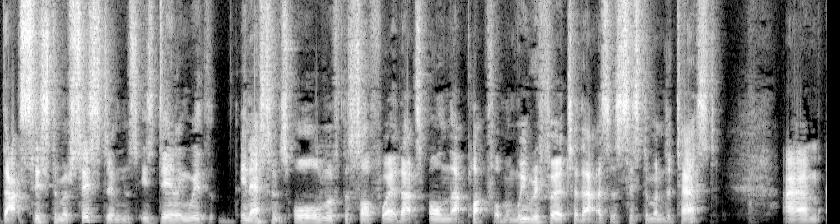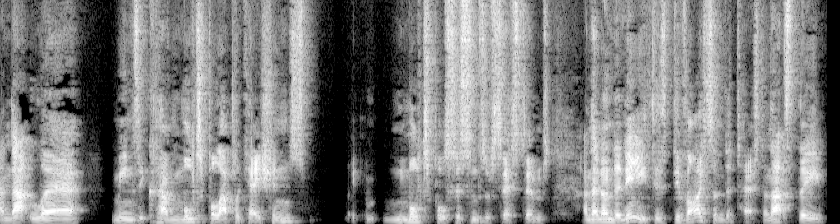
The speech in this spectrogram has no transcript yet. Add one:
that system of systems is dealing with, in essence, all of the software that's on that platform. And we refer to that as a system under test. Um, and that layer means it could have multiple applications, multiple systems of systems. And then underneath is device under test. And that's the,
